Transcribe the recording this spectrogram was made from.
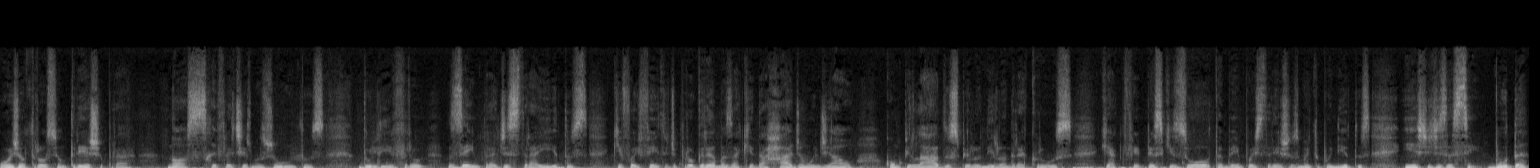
Hoje eu trouxe um trecho para nós refletirmos juntos do livro Zen para Distraídos, que foi feito de programas aqui da Rádio Mundial, compilados pelo Nilo André Cruz, que pesquisou também, pôs trechos muito bonitos. E este diz assim: Buda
